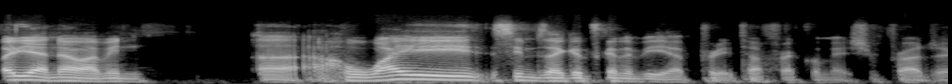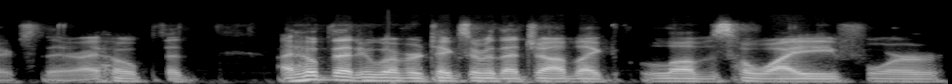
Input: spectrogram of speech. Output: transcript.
but yeah, no, I mean, uh, Hawaii seems like it's going to be a pretty tough reclamation project there. I hope that I hope that whoever takes over that job like loves Hawaii for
